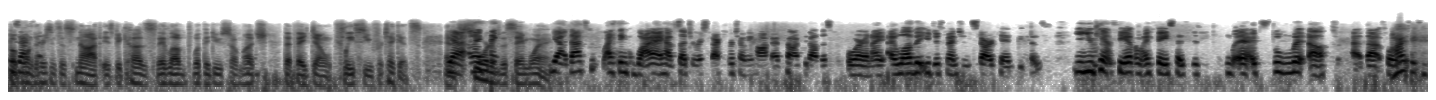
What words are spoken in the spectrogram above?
but one of the reasons it's not is because they loved what they do so much that they don't fleece you for tickets. And Yeah, it's and sort think- of the same way. yeah, that's I think why I have such a respect for Tony Hawk. I've talked about this before, and I, I love that you just mentioned Star Kid because you, you can't see it, but my face has just it's lit up at that point. I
